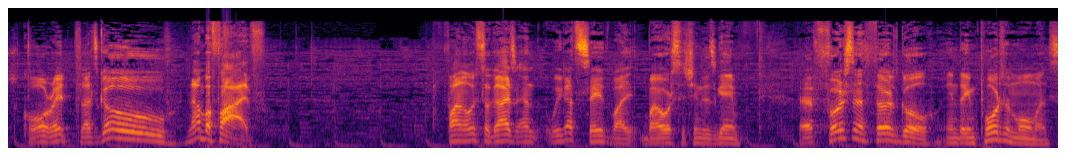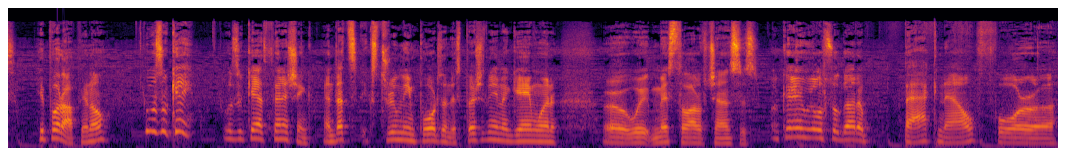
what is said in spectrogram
Score it. Let's go. Number five. Final whistle, guys, and we got saved by, by Orsic in this game. Uh, first and third goal in the important moments. He put up, you know? He was okay was okay at finishing, and that's extremely important, especially in a game when uh, we missed a lot of chances. Okay, we also got a pack now for uh,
